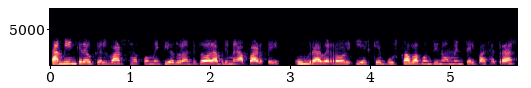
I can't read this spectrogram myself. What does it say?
también creo que el Barça cometió durante toda la primera parte un grave error y es que buscaba continuamente el pase atrás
